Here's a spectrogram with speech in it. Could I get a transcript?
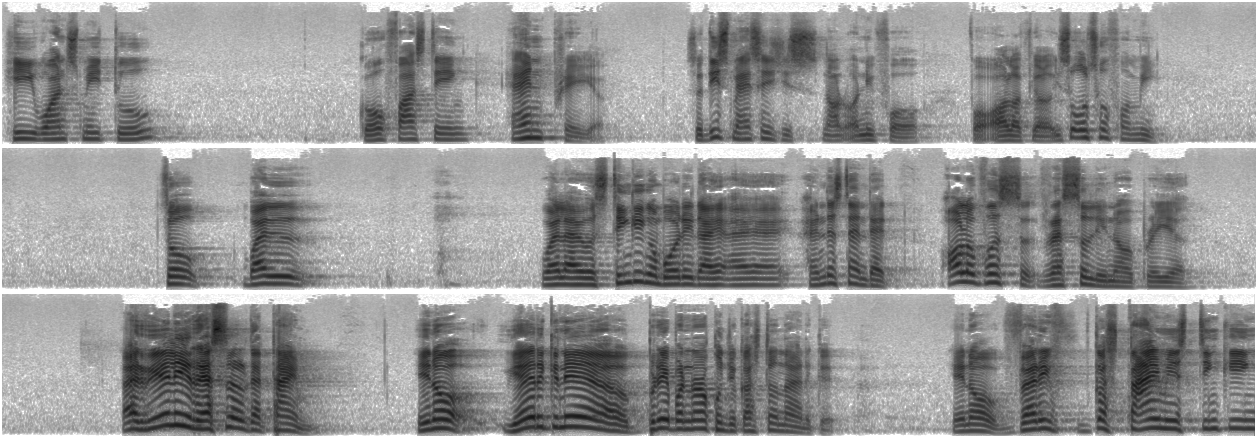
He wants me to go fasting and prayer. So this message is not only for, for all of you, it's also for me. So while while I was thinking about it, I, I understand that all of us wrestle in our prayer. I really wrestled that time. ஏன்னோ ஏற்கனவே ப்ரே பண்ணுறா கொஞ்சம் கஷ்டம் தான் எனக்கு ஏன்னோ வெரி பிகாஸ் டைம் இஸ் திங்கிங்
